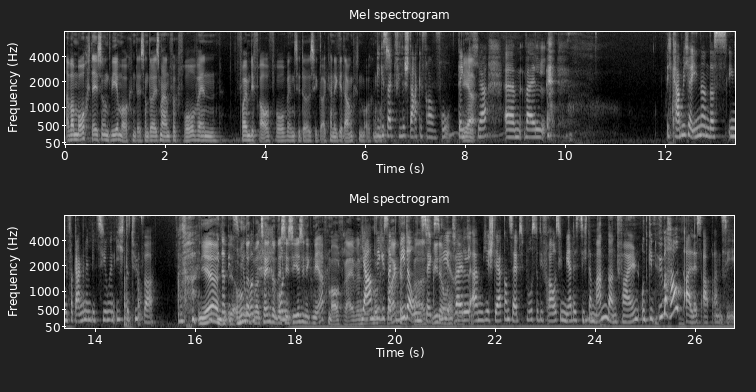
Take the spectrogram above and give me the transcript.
aber macht es und wir machen das. Und da ist man einfach froh, wenn, vor allem die Frau froh, wenn sie da sich gar keine Gedanken machen Wie muss. gesagt, viele starke Frauen froh, denke Ja. ich, ja. Ähm, weil ich kann mich erinnern, dass in vergangenen Beziehungen ich der Typ war. Ja, in der Beziehung. 100 Prozent. Und das Und- ist irrsinnig nervenaufreibend. Ja, und wie gesagt, wieder Spaß. unsexy, Wieder unsexy. weil ähm, je stärker und selbstbewusster die Frau ist, je mehr lässt sich der Mann dann fallen und gibt überhaupt alles ab an sie.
